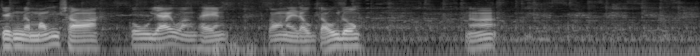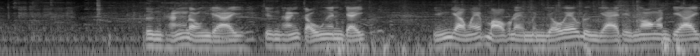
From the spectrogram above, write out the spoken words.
Chân là móng sò, cu giái hoàn thiện. Con này đầu trụi luôn. Đó. Lưng thẳng đòn dài, chân thẳng trụ nha anh chị. Những dòng F1 này mình vỗ béo đường dài thì ngon anh chị ơi.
